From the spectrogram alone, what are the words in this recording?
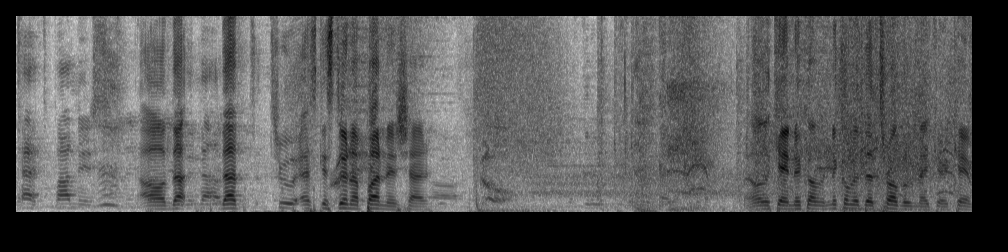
that punish. Ja, oh, that, that true Eskilstuna punish här. Oh, Men Okej, nu kommer the troublemaker Kim.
